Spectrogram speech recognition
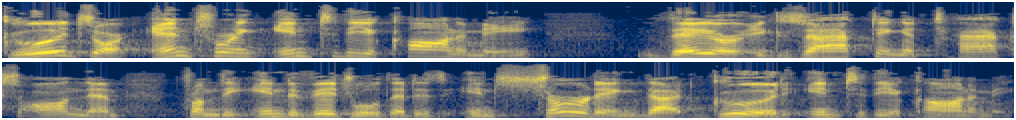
goods are entering into the economy, they are exacting a tax on them from the individual that is inserting that good into the economy.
